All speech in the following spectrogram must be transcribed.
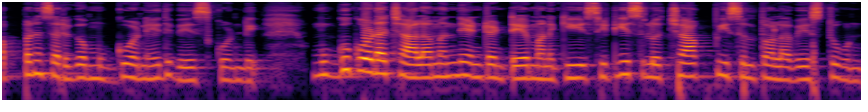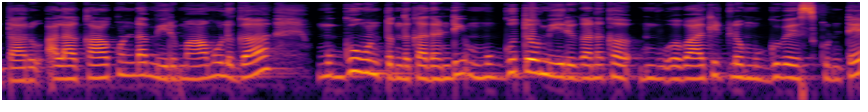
తప్పనిసరిగా ముగ్గు అనేది వేసుకోండి. ముగ్గు కూడా చాలామంది ఏంటంటే మనకి సిటీస్లో చాక్ పీసులతో అలా వేస్తూ ఉంటారు. అలా కాకుండా మీరు మామూలుగా ముగ్గు ఉంటుంది కదండి ముగ్గుతో మీరు గనక వాకిట్లో ముగ్గు వేసుకుంటే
